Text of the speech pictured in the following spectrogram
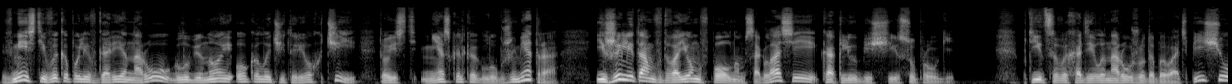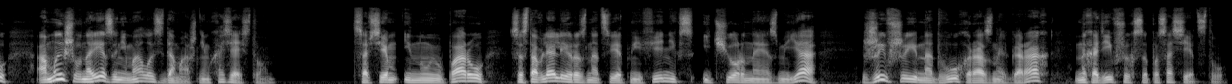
вместе выкопали в горе нору глубиной около четырех чи, то есть несколько глубже метра, и жили там вдвоем в полном согласии, как любящие супруги. Птица выходила наружу добывать пищу, а мышь в норе занималась домашним хозяйством. Совсем иную пару составляли разноцветный феникс и черная змея, жившие на двух разных горах, находившихся по соседству.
